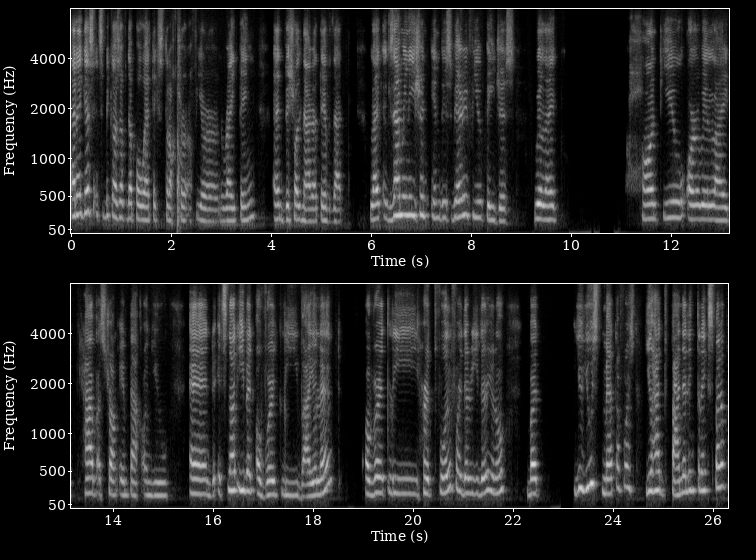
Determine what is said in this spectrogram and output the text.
And I guess it's because of the poetic structure of your writing and visual narrative that like examination in these very few pages will like haunt you or will like have a strong impact on you and it's not even overtly violent overtly hurtful for the reader you know but you used metaphors you had paneling tricks but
